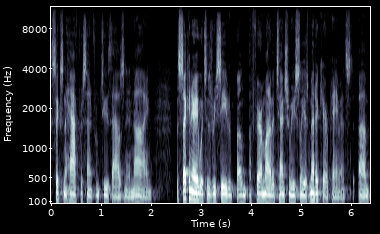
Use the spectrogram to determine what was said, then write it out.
6.5 percent from 2009. The second area which has received a, a fair amount of attention recently is Medicare payments. Um,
